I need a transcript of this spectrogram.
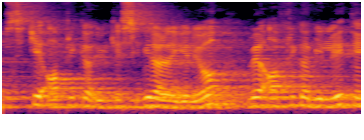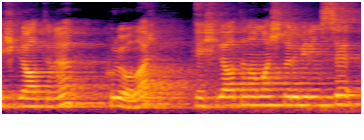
32 Afrika ülkesi bir araya geliyor ve Afrika Birliği Teşkilatı'nı kuruyorlar. Teşkilatın amaçları birincisi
